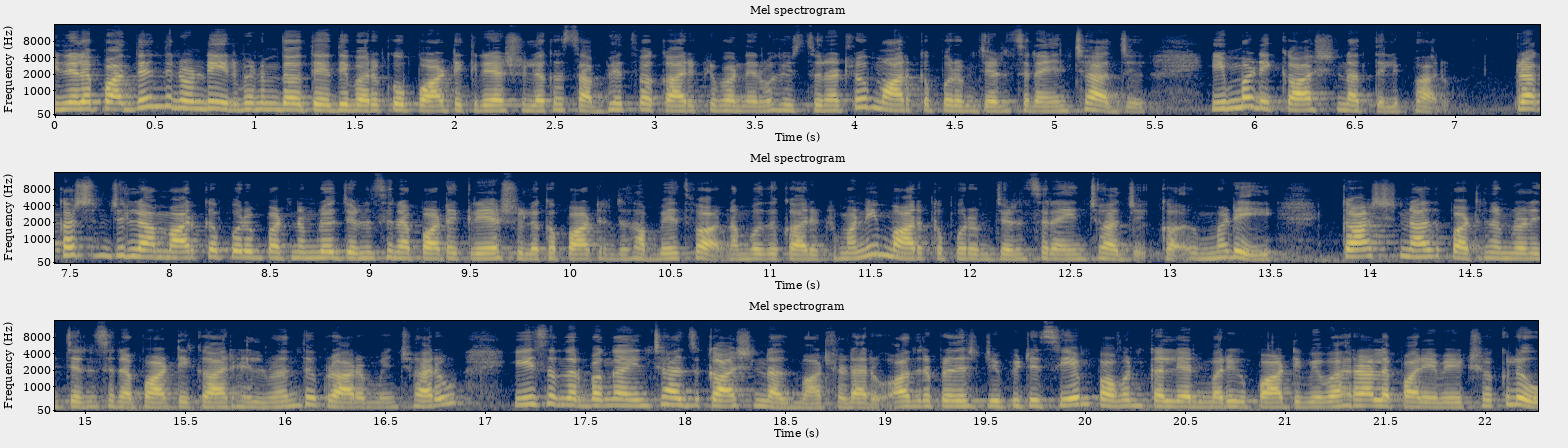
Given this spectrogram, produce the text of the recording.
ఈ నెల పద్దెనిమిది నుండి ఇరవై ఎనిమిదవ తేదీ వరకు పాటి క్రియాశీలక సభ్యత్వ కార్యక్రమం నిర్వహిస్తున్నట్లు మార్కపురం జనసేన ఇన్ఛార్జ్ ఇమ్మడి కాశీనాథ్ తెలిపారు. ప్రకాశం జిల్లా మార్కపురం పట్టణంలో జనసేన పార్టీ క్రియాశీలక పార్టీ సభ్యత్వ నమోదు కార్యక్రమాన్ని మార్కపురం జనసేన ఇన్ఛార్జ్ ఉమ్మడి కాశీనాథ్ పట్టణంలోని జనసేన పార్టీ కార్యాలయం నందు ప్రారంభించారు. ఈ సందర్భంగా ఇన్ఛార్జ్ కాశీనాథ్ మాట్లాడారు. ఆంధ్రప్రదేశ్ డిప్యూటీ సీఎం పవన్ కళ్యాణ్ మరియు పార్టీ వ్యవహారాల పర్యవేక్షకులు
